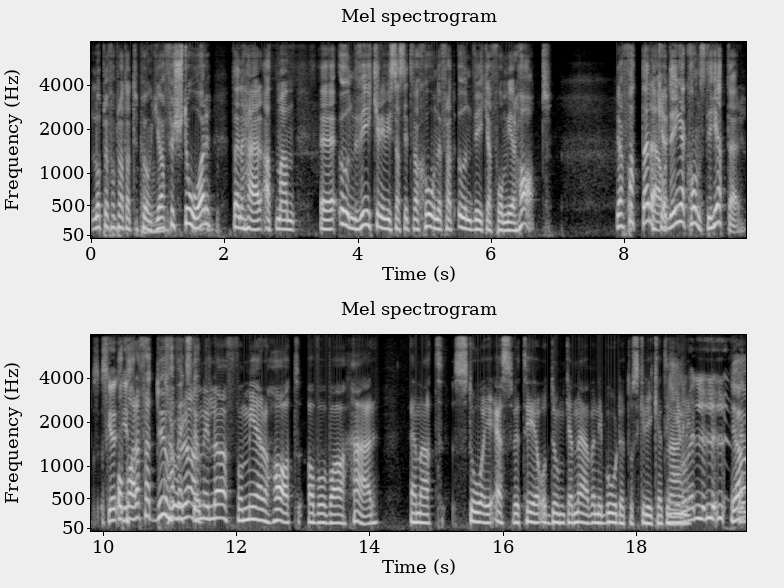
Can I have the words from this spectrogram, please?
låt mig få prata till punkt. Jag förstår den här att man eh, undviker i vissa situationer för att undvika att få mer hat. Jag fattar det Okej. och det är inga konstigheter. Ska- och bara för att du har Tror du växt upp... Annie Lööf får mer hat av att vara här än att stå i SVT och dunka näven i bordet och skrika till. Jimmy? L- Ja,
